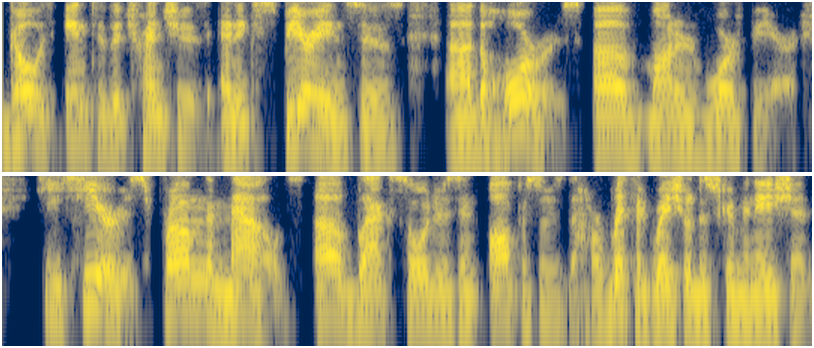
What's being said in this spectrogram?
goes into the trenches and experiences uh, the horrors of modern warfare. He hears from the mouths of Black soldiers and officers the horrific racial discrimination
